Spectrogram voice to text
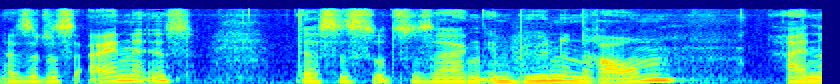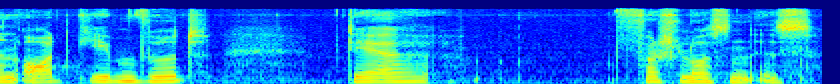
Also das eine ist, dass es sozusagen im Bühnenraum einen Ort geben wird, der verschlossen ist.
